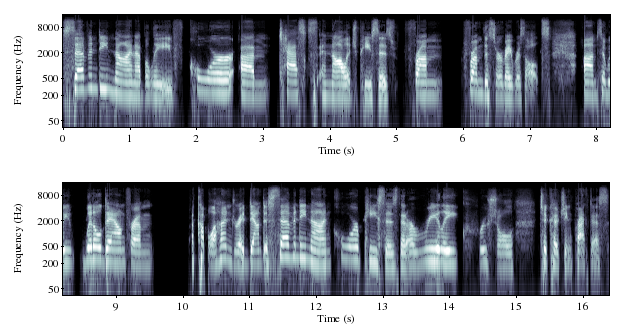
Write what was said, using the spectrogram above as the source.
79, I believe, core um, tasks and knowledge pieces from from the survey results. Um, so we whittled down from a couple of hundred down to 79 core pieces that are really crucial to coaching practice.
